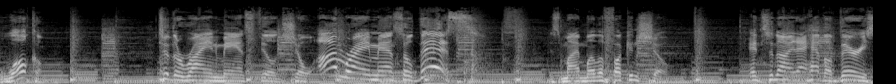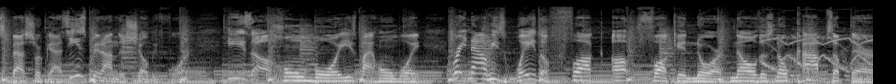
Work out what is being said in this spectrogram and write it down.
Welcome to the Ryan Mansfield Show. I'm Ryan Mansfield. This is my motherfucking show. And tonight I have a very special guest. He's been on the show before. He's a homeboy. He's my homeboy. Right now he's way the fuck up fucking north. No, there's no cops up there.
